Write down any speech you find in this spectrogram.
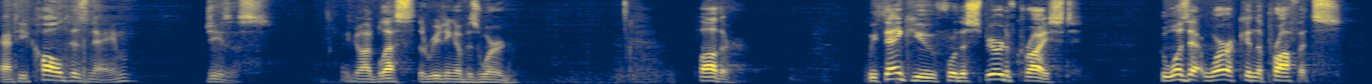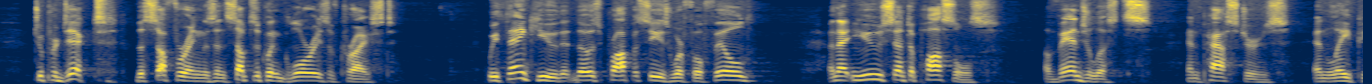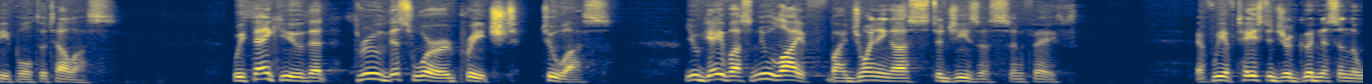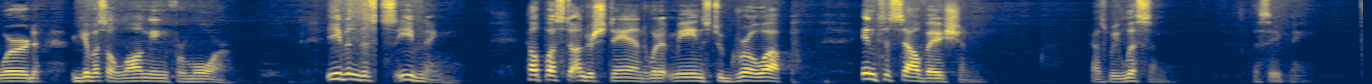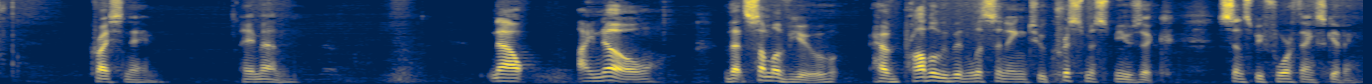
And he called his name Jesus. May God bless the reading of his word. Father, we thank you for the Spirit of Christ who was at work in the prophets to predict the sufferings and subsequent glories of Christ. We thank you that those prophecies were fulfilled and that you sent apostles, evangelists, and pastors and lay people to tell us. We thank you that through this word preached to us, you gave us new life by joining us to Jesus in faith. If we have tasted your goodness in the word, give us a longing for more. Even this evening, Help us to understand what it means to grow up into salvation as we listen this evening. In Christ's name, amen. Now, I know that some of you have probably been listening to Christmas music since before Thanksgiving.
